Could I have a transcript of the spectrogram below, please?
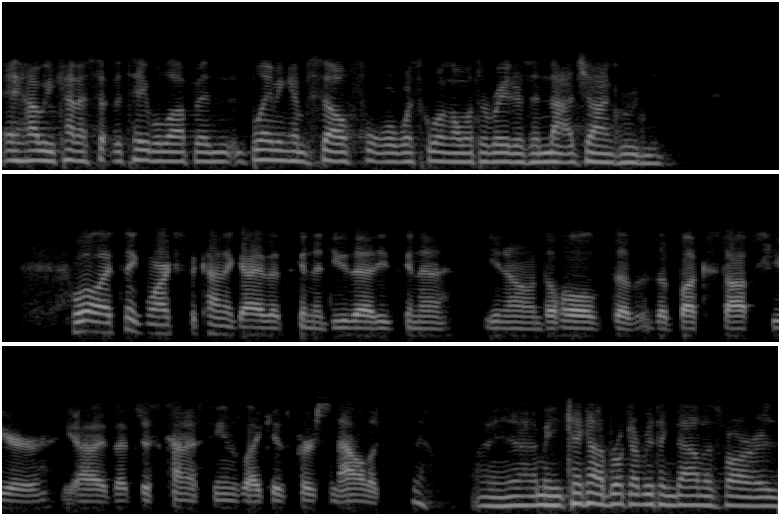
and how he kind of set the table up and blaming himself for what's going on with the Raiders and not Jon Gruden? Well, I think Mark's the kind of guy that's going to do that. He's going to, you know, the whole the the buck stops here. Yeah, that just kind of seems like his personality. Yeah, I mean, I mean, he kind of broke everything down as far as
